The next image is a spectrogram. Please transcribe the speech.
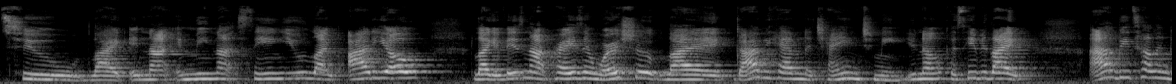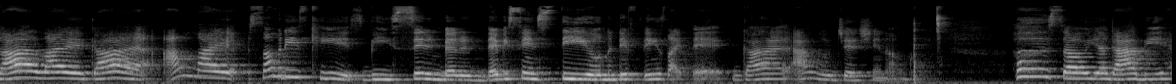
to like and not and me not seeing you like audio like if it's not praise and worship like god be having to change me you know because he be like i'll be telling god like god i'm like some of these kids be sitting better they be sitting still and different things like that god i will just you know so yeah, God be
